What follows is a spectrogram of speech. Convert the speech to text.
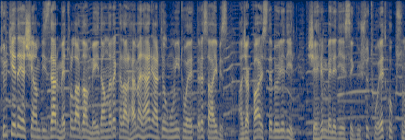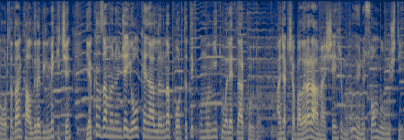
Türkiye'de yaşayan bizler metrolardan meydanlara kadar hemen her yerde umumi tuvaletlere sahibiz. Ancak Paris'te böyle değil. Şehrin belediyesi güçlü tuvalet kokusunu ortadan kaldırabilmek için yakın zaman önce yol kenarlarına portatif umumi tuvaletler kurdu. Ancak çabalara rağmen şehrin bu ünü son bulmuş değil.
